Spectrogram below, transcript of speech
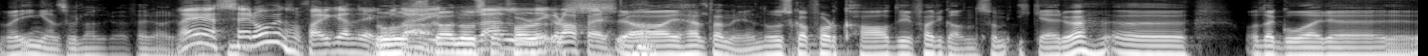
Nå er det ingen som vil ha en rød Ferrari. Nei, jeg ser òg en sånn fargeendring, og det er jeg veldig folk, glad for. Ja, jeg er helt enig. Nå skal folk ha de fargene som ikke er røde. eh, og det går eh,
